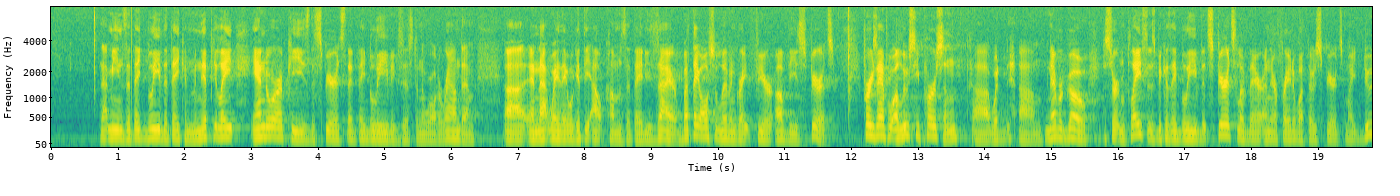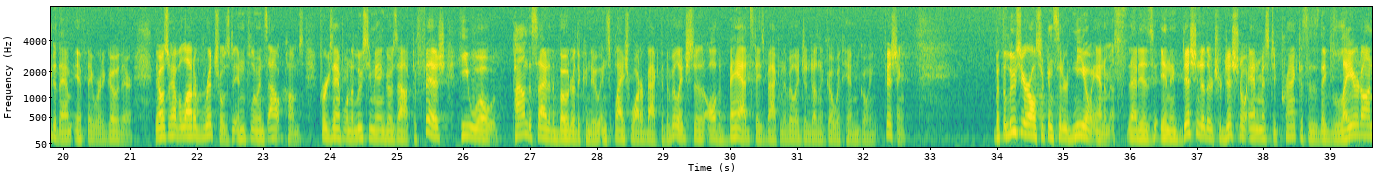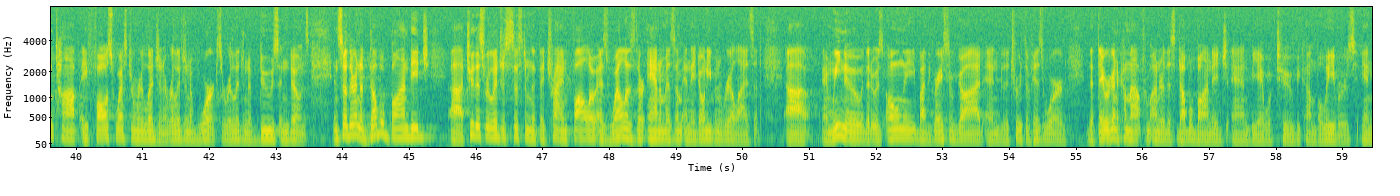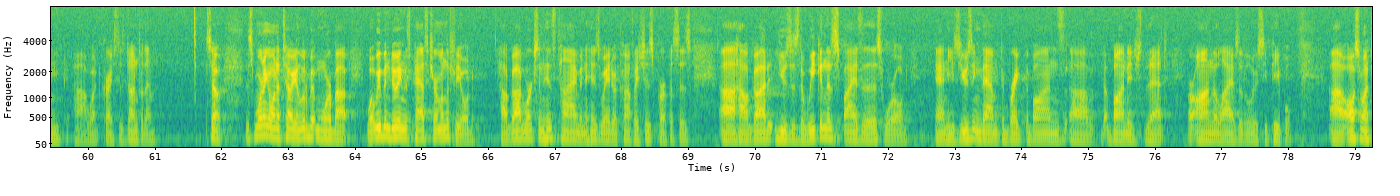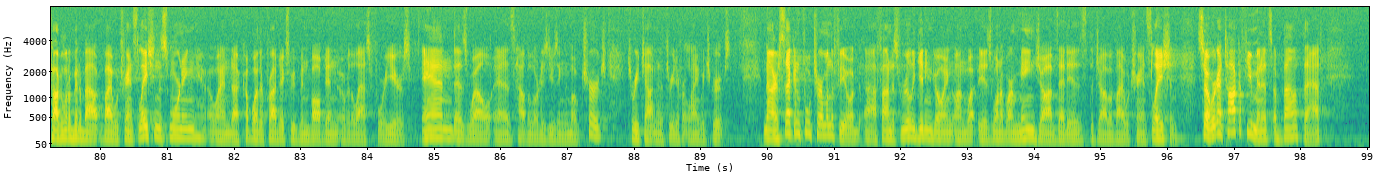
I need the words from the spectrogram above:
That means that they believe that they can manipulate and or appease the spirits that they believe exist in the world around them. Uh, and that way they will get the outcomes that they desire. But they also live in great fear of these spirits. For example, a Lusi person uh, would um, never go to certain places because they believe that spirits live there and they're afraid of what those spirits might do to them if they were to go there. They also have a lot of rituals to influence outcomes. For example, when a Lusi man goes out to fish, he will pound the side of the boat or the canoe and splash water back to the village so that all the bad stays back in the village and doesn't go with him going fishing. But the Lusi are also considered neo-animists. That is, in addition to their traditional animistic practices, they've layered on top a false Western religion, a religion of works, a religion of do's and don'ts. And so they're in a double bondage uh, to this religious system that they try and follow, as well as their animism, and they don't even realize it. Uh, and we knew that it was only by the grace of God and the truth of His Word that they were going to come out from under this double bondage and be able to become believers in uh, what Christ has done for them. So, this morning I want to tell you a little bit more about what we've been doing this past term on the field, how God works in His time and in His way to accomplish His purposes, uh, how God uses the weak and the despised of this world, and He's using them to break the bonds, uh, the bondage that are on the lives of the Lusi people. I uh, also want to talk a little bit about Bible translation this morning and a couple other projects we've been involved in over the last four years, and as well as how the Lord is using the Mouk Church to reach out into three different language groups. Now, our second full term on the field uh, found us really getting going on what is one of our main jobs, that is the job of Bible translation. So, we're going to talk a few minutes about that,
